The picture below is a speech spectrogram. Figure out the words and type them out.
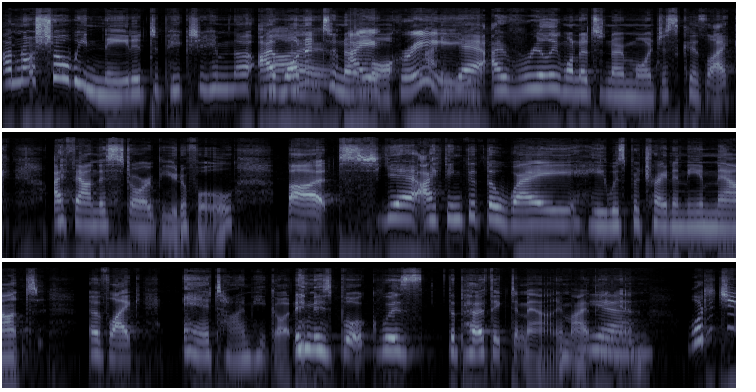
I'm not sure we needed to picture him though. I wanted to know I more. agree. Yeah, I really wanted to know more just because like I found this story beautiful. But yeah, I think that the way he was portrayed and the amount of like airtime he got in this book was the perfect amount in my opinion. What did you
